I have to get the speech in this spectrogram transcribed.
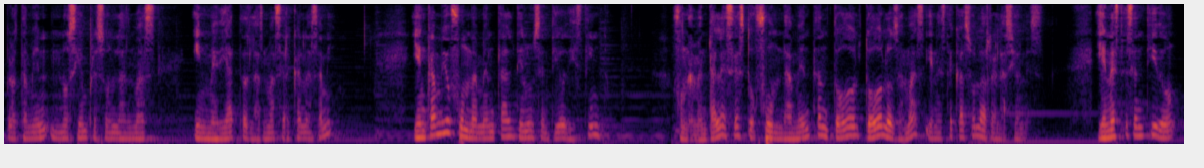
pero también no siempre son las más inmediatas, las más cercanas a mí. Y en cambio fundamental tiene un sentido distinto. Fundamental es esto, fundamentan todo, todos los demás y en este caso las relaciones. Y en este sentido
